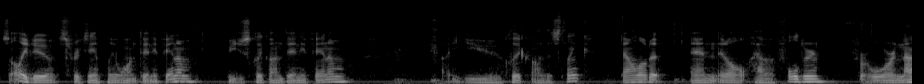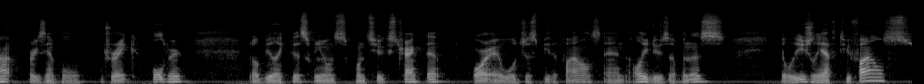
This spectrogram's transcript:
So all you do is, for example, you want Danny Phantom, you just click on Danny Phantom, uh, you click on this link, download it, and it'll have a folder for or not. For example, Drake folder. It'll be like this when you once once you extract it, or it will just be the files. And all you do is open this. You'll usually have two files,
